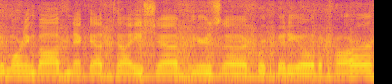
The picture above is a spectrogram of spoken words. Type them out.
Good morning, Bob. Nick at uh, Chev. Here's a quick video of the car.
